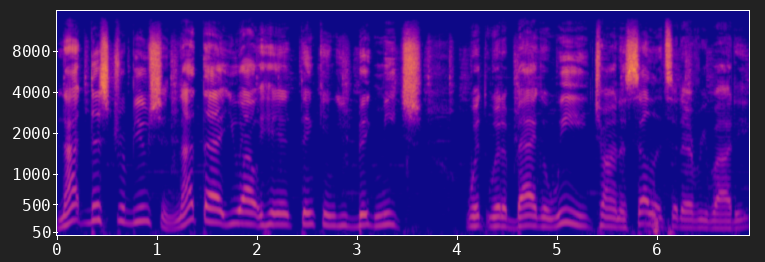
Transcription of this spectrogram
not distribution. Not that you out here thinking you big meech with with a bag of weed trying to sell it to everybody,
